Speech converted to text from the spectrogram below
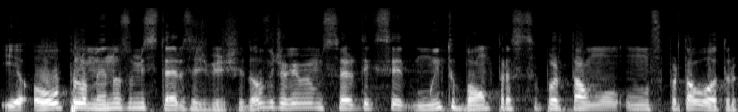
E, ou pelo menos o mistério ser divertido. Ou o videogame e o mistério tem que ser muito bom pra suportar um, um suportar o outro.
